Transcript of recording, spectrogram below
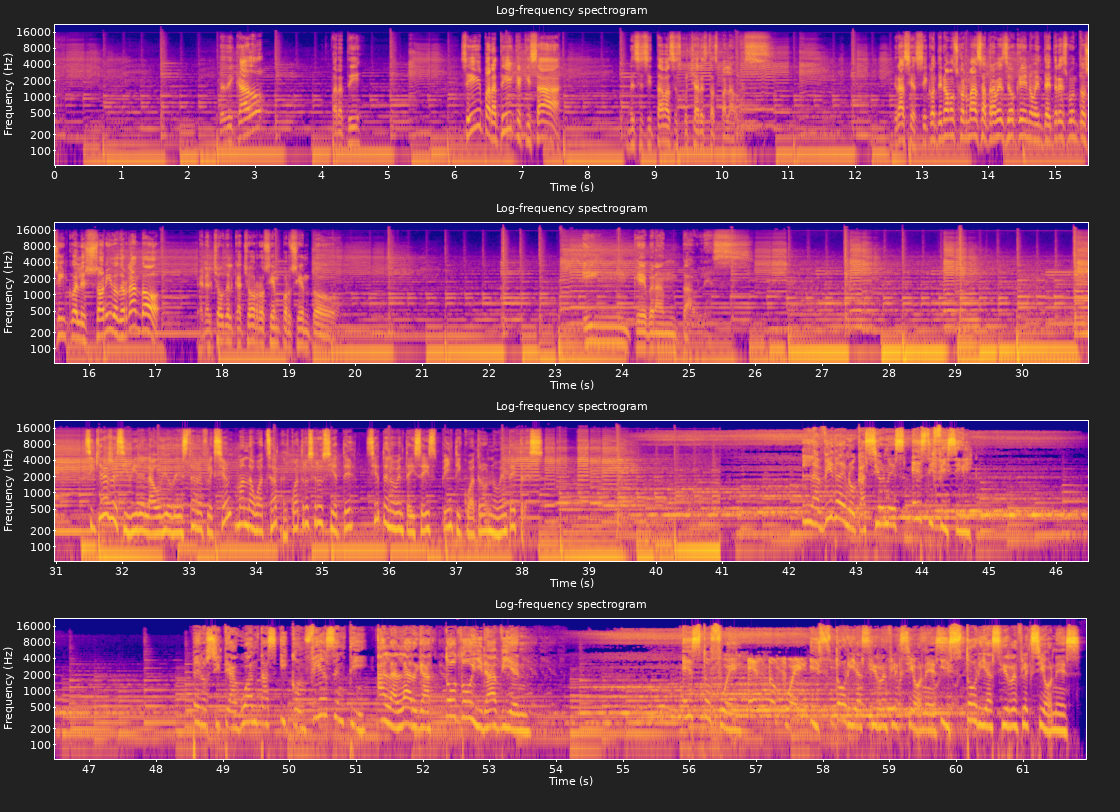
Dedicado para ti. Sí, para ti que quizá necesitabas escuchar estas palabras. Gracias y continuamos con más a través de OK 93.5, el sonido de Orlando, en el show del cachorro 100%. Inquebrantables. Si quieres recibir el audio de esta reflexión, manda WhatsApp al 407-796-2493. La vida en ocasiones es difícil. Pero si te aguantas y confías en ti, a la larga todo irá bien. Esto fue Historias y reflexiones. Historias y reflexiones.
